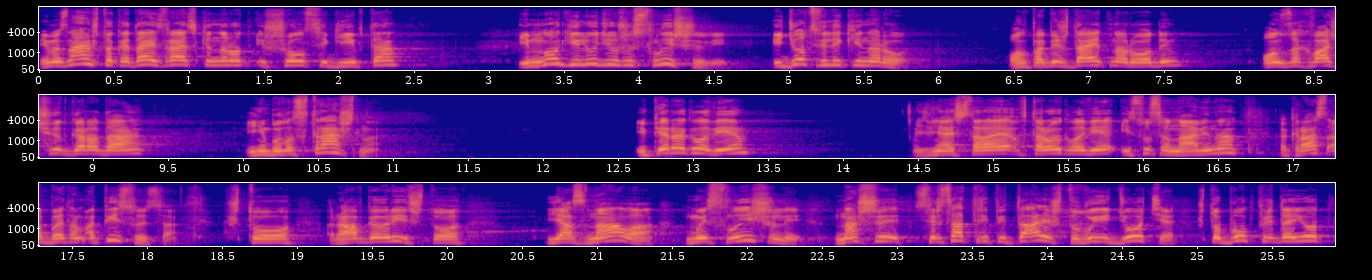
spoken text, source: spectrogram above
И мы знаем, что когда израильский народ исшел с Египта, и многие люди уже слышали, идет великий народ. Он побеждает народы, он захватывает города, и им было страшно. И в первой главе извиняюсь, второй, второй главе Иисуса Навина как раз об этом описывается, что Рав говорит, что я знала, мы слышали, наши сердца трепетали, что вы идете, что Бог предает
